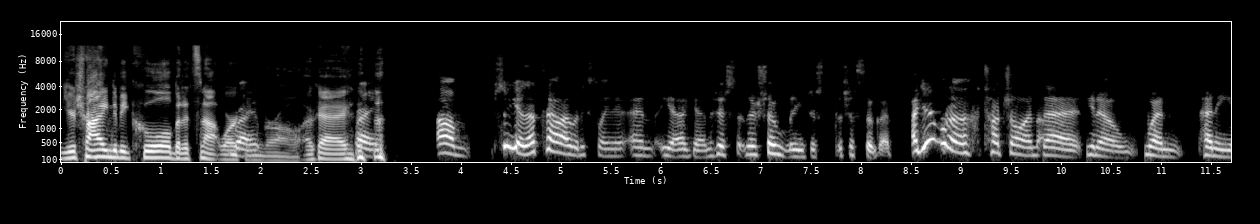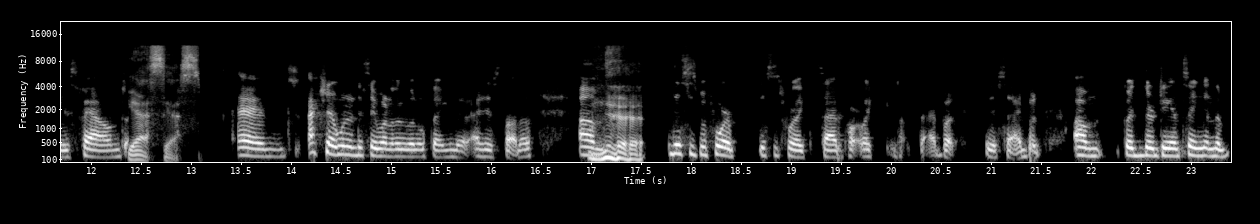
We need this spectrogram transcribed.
you're trying to be cool but it's not working Right. girl okay right. Um. So yeah, that's how I would explain it. And yeah, again, just there's so many, just it's just so good. I did want to touch on that. You know, when Penny is found, yes yes and actually, I wanted to say one other little thing that I just thought of. Um. this is before this is for like the sad part like not sad but it is sad but um but they're dancing in the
